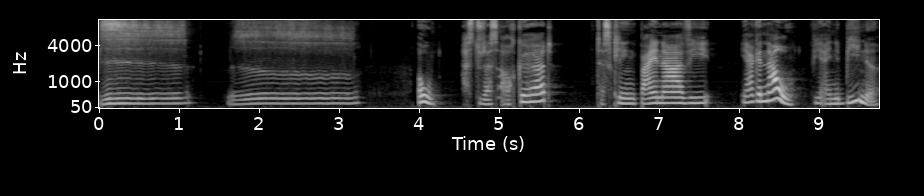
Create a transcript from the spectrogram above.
Bzzz, bzzz. Oh, hast du das auch gehört? Das klingt beinahe wie, ja genau, wie eine Biene.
